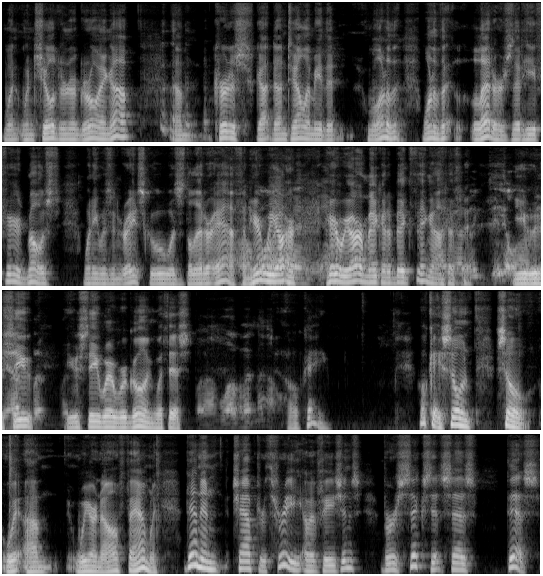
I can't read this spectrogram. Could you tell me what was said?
when when children are growing up, um, Curtis got done telling me that one of the one of the letters that he feared most when he was in grade school was the letter F, and Oh, here we are, man, yeah. here we are making a big thing out of it. You out of would it, see- but, but, You see where we're going with this. but I'm loving it now. Okay. Okay, so so we um, we are now family. Then in chapter three of Ephesians, verse six, it says this,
